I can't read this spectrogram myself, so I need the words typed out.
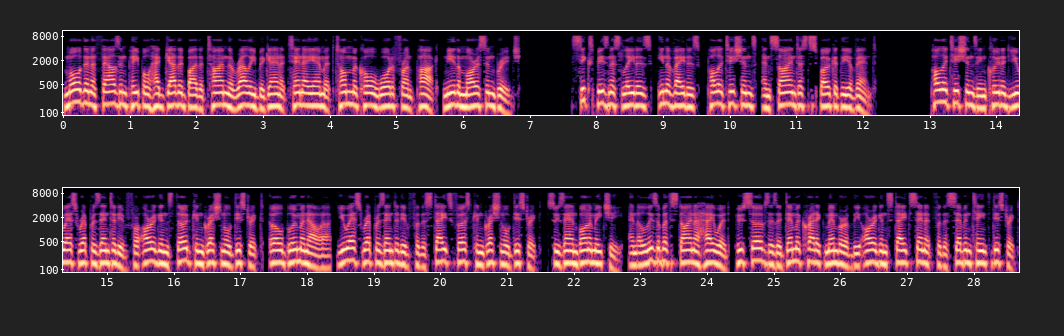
More than a thousand people had gathered by the time the rally began at 10 a.m. at Tom McCall Waterfront Park, near the Morrison Bridge. Six business leaders, innovators, politicians, and scientists spoke at the event. Politicians included U.S. Representative for Oregon's 3rd Congressional District, Earl Blumenauer, U.S. Representative for the state's 1st Congressional District, Suzanne Bonamici, and Elizabeth Steiner Hayward, who serves as a Democratic member of the Oregon State Senate for the 17th District.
